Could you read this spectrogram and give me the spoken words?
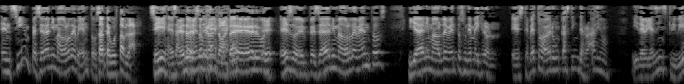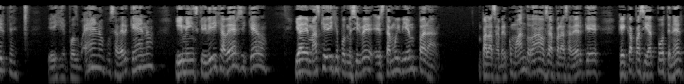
en, sí empecé de animador de eventos. O sea, ¿eh? ¿te gusta hablar? Sí, exactamente. Eso, eso, eh, eso, empecé de animador de eventos y ya de animador de eventos un día me dijeron, este, Beto, va a haber un casting de radio y deberías inscribirte. Y dije, pues bueno, pues a ver qué, ¿no? Y me inscribí, dije, a ver si quedo. Y además que dije, pues me sirve, está muy bien para, para saber cómo ando, ¿ah? o sea, para saber qué, qué capacidad puedo tener.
